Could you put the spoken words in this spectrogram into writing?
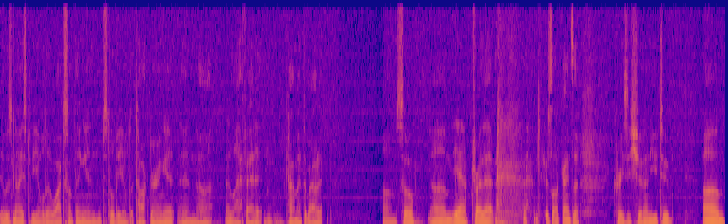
It was nice to be able to watch something and still be able to talk during it and uh, and laugh at it and comment about it. Um, so um, yeah, try that. There's all kinds of crazy shit on YouTube. Um,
